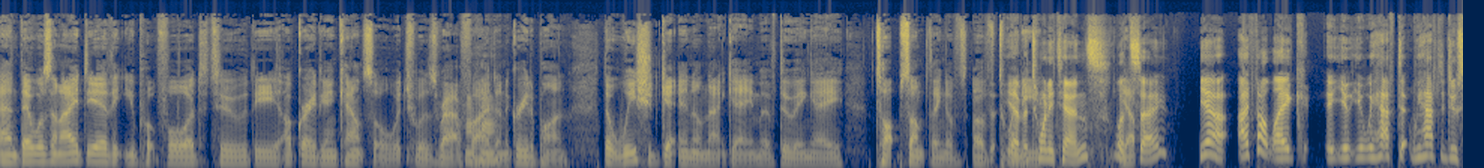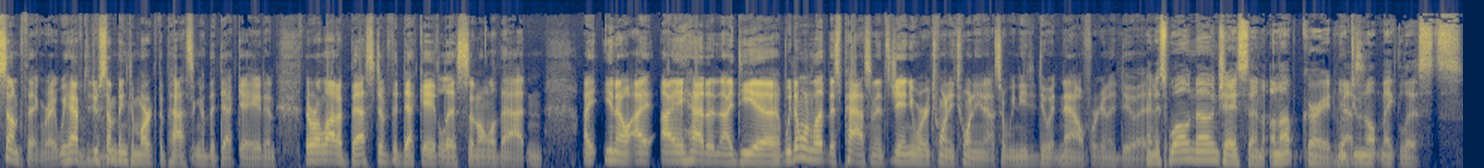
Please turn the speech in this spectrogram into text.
And there was an idea that you put forward to the Upgradian Council, which was ratified mm-hmm. and agreed upon, that we should get in on that game of doing a top something of, of 20, yeah, the 2010s, let's Yep. say. Yeah, I felt like you, you, we have to we have to do something, right? We have to do Mm-hmm. something to mark the passing of the decade, and there were a lot of best of the decade lists and all of that. And I, you know, I I had an idea. We don't want to let this pass, and it's January 2020 now, so we need to do it now if we're going to do it. And it's well known, Jason, on Upgrade, we Yes. do not make lists.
